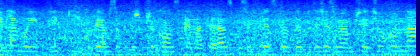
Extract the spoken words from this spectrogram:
i dla moich bliskich. Kupiłam sobie też przekąskę na teraz, bo za chwilę sprawdzę widzę się z moją przyjaciółką na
